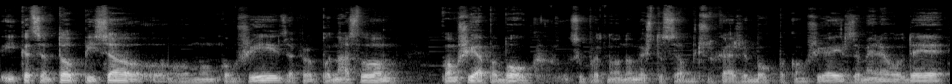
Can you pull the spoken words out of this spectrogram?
I kad sam to pisao o mom komšiji, zapravo pod naslovom komšija pa Bog, suprotno onome što se obično kaže Bog pa komšija, jer za mene ovde je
